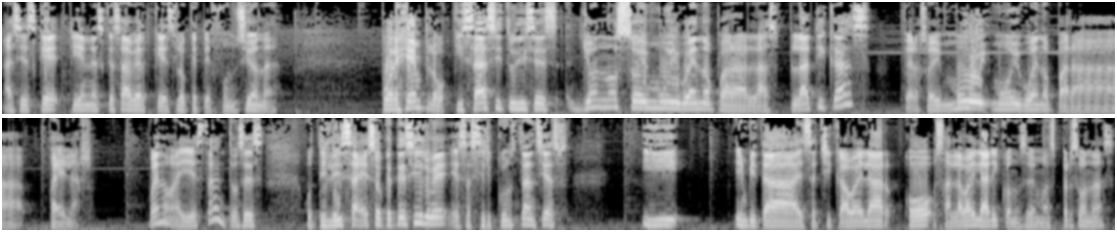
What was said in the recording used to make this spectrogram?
Así es que tienes que saber qué es lo que te funciona. Por ejemplo, quizás si tú dices, yo no soy muy bueno para las pláticas, pero soy muy, muy bueno para bailar. Bueno, ahí está. Entonces, utiliza eso que te sirve, esas circunstancias, y invita a esa chica a bailar o sale a bailar y conoce más personas.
